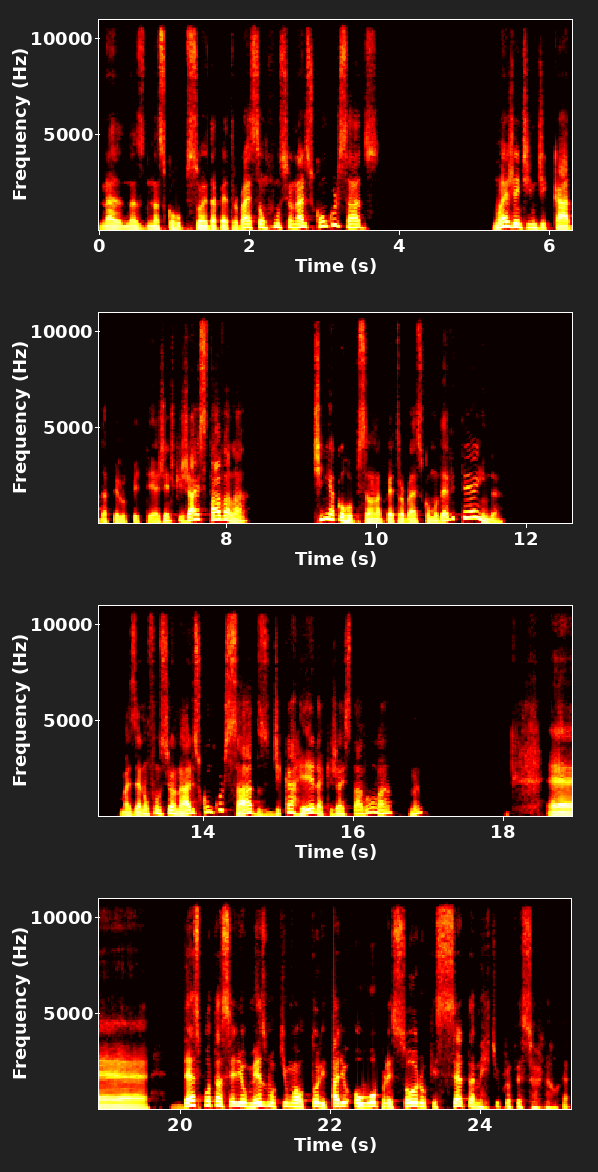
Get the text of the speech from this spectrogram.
na, nas, nas corrupções da Petrobras são funcionários concursados. Não é gente indicada pelo PT, é gente que já estava lá. Tinha corrupção na Petrobras, como deve ter ainda. Mas eram funcionários concursados, de carreira, que já estavam lá. Né? É, Déspota seria o mesmo que um autoritário ou opressor, o que certamente o professor não é.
